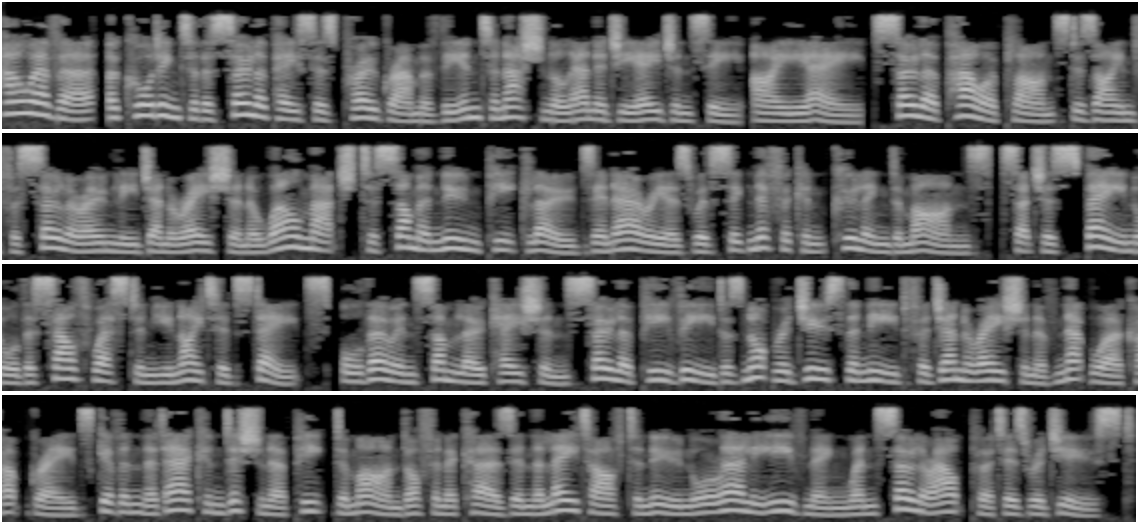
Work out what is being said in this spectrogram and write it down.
However, according to the SolarPaces program of the International Energy Agency (IEA), solar power plants designed for solar-only generation are well matched to summer noon peak loads in areas with significant cooling demands, such as Spain or the southwestern United States, although in some locations solar PV does not reduce the need for generation of network upgrades given that air conditioner peak demand often occurs in the late afternoon or early evening when solar output is reduced.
